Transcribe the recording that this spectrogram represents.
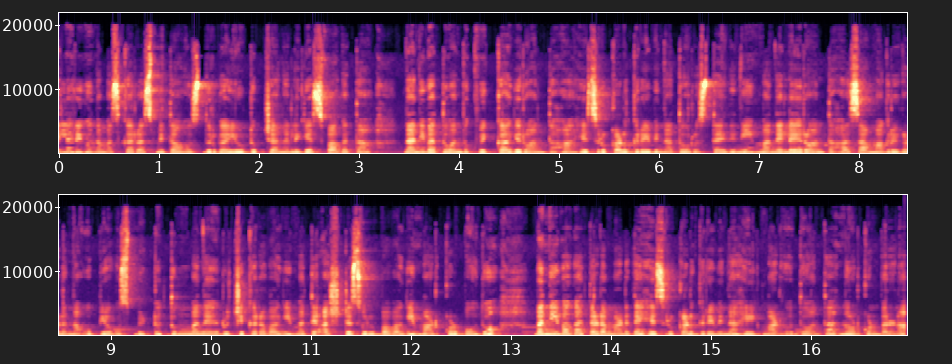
ಎಲ್ಲರಿಗೂ ನಮಸ್ಕಾರ. ಸ್ಮಿತಾ ಹೊಸದುರ್ಗ ಯೂಟ್ಯೂಬ್ ಚಾನಲಿಗೆ ಸ್ವಾಗತ. ನಾನಿವತ್ತು ಒಂದು ಕ್ವಿಕ್ ಆಗಿರುವಂತಹ ಹೆಸರುಕಾಳು ಗ್ರೇವಿನ ತೋರಿಸ್ತಾ ಇದ್ದೀನಿ. ಮನೆಯಲ್ಲೇ ಇರುವಂತಹ ಸಾಮಗ್ರಿಗಳನ್ನು ಉಪಯೋಗಿಸ್ಬಿಟ್ಟು ತುಂಬಾ ರುಚಿಕರವಾಗಿ ಮತ್ತು ಅಷ್ಟೇ ಸುಲಭವಾಗಿ ಮಾಡ್ಕೊಳ್ಬೋದು. ಬನ್ನಿ ಇವಾಗ ತಡ ಮಾಡದೆ ಹೆಸರುಕಾಳು ಗ್ರೇವಿನ ಹೇಗೆ ಮಾಡ್ಬೋದು ಅಂತ ನೋಡ್ಕೊಂಡು ಬರೋಣ.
